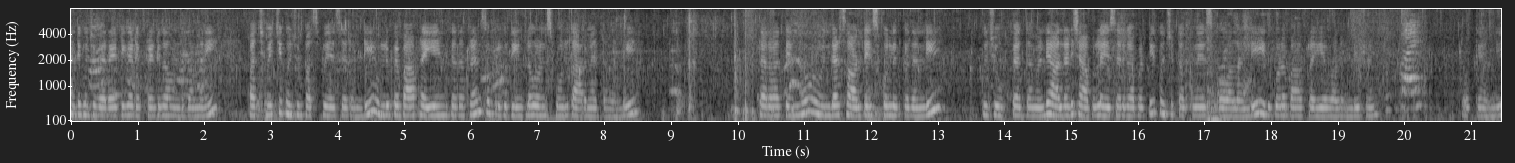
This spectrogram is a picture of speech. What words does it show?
అంటే కొంచెం వెరైటీగా డిఫరెంట్గా ఉండదామని పచ్చిమిర్చి కొంచెం పసుపు వేసారండి. ఉల్లిపాయ బాగా ఫ్రై అయింది కదా ఫ్రెండ్స్ ఇప్పుడు దీంట్లో రెండు స్పూన్లు కారం వేద్దామండి. తర్వాత ఏమో ఇందాక సాల్ట్ వేసుకోలేదు కదండి. కొంచెం ఉప్పు వేద్దామండి. ఆల్రెడీ చేపల్లో వేసారు కాబట్టి కొంచెం తక్కువ వేసుకోవాలండి. ఇది కూడా బాగా ఫ్రై అవ్వాలండి ఫ్రెండ్స్ ఓకే అండి.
